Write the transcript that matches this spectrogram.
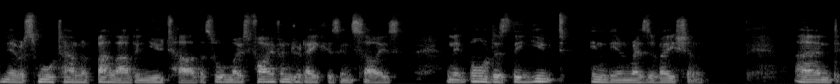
near a small town of Ballard in Utah that's almost 500 acres in size, and it borders the Ute Indian Reservation. And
